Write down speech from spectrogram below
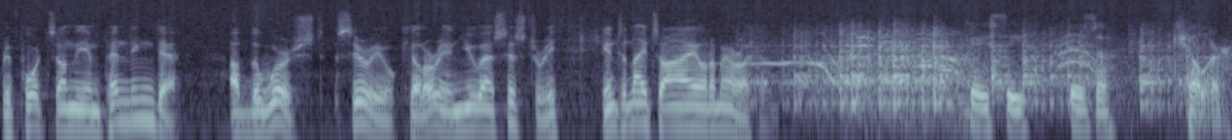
reports on the impending death of the worst serial killer in U.S. history in tonight's Eye on America. Gacy is a killer.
